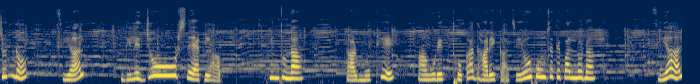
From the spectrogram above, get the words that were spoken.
জন্য শিয়াল দিলে জোরসে এক লাভ কিন্তু না, তার মুখে আঙুরের থোকা ধারে কাছেও পৌঁছাতে পারল না। শিয়াল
